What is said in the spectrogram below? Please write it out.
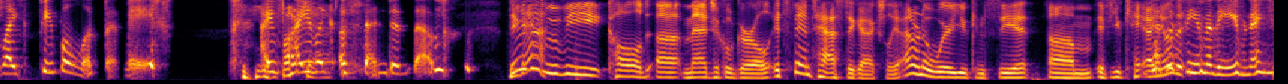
like people looked at me. I, I like offended them. There's Yeah. a movie called uh, Magical Girl. It's fantastic, actually. I don't know where you can see it. Um, if you can, I That's know the that. theme of the evening.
